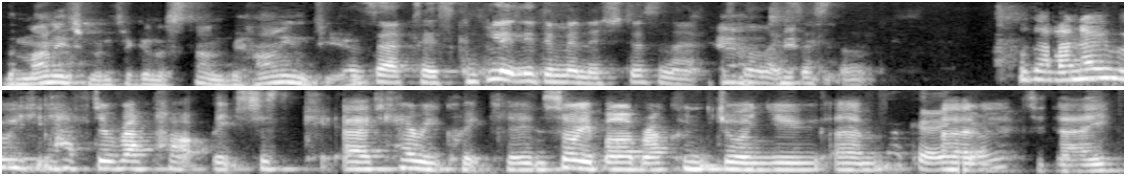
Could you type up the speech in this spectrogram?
the management are going to stand behind you. Exactly. It's completely diminished, isn't it? It's yeah. non-existent. Although I know we have to wrap up, it's just uh, Kerry quickly. And sorry, Barbara, I couldn't join you um, okay, earlier today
